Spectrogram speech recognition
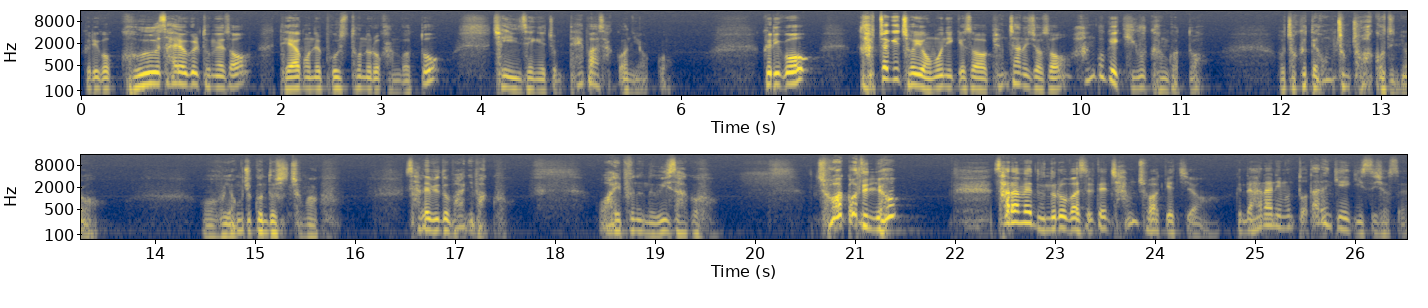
그리고 그 사역을 통해서 대학원을 보스턴으로 간 것도 제 인생의 좀 태바 사건이었고 그리고 갑자기 저희 어머니께서 편찮으셔서 한국에 귀국한 것도 어, 저 그때 엄청 좋았거든요. 어, 영주권도 신청하고 사례비도 많이 받고 와이프는 의사고 좋았거든요. 사람의 눈으로 봤을 땐 참 좋았겠지요. 근데 하나님은 또 다른 계획이 있으셨어요.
